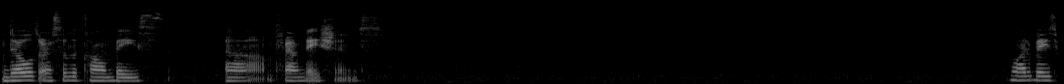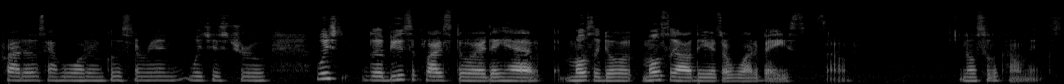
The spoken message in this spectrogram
those are silicone based um, foundations. Water-based products have water and glycerin, which is true. Which the beauty supply store they have mostly do, mostly all theirs are water-based, so no silicone mix.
